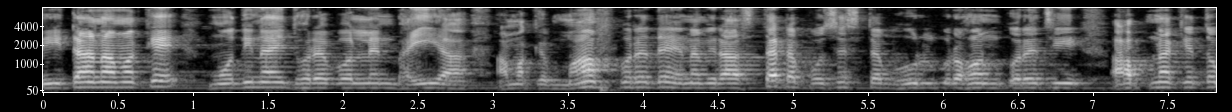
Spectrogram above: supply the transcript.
রিটার্ন আমাকে মদিনায় ধরে বললেন, ভাইয়া, আমাকে মাফ করে দেন, আমি রাস্তাটা প্রসেসটা ভুল গ্রহণ করেছি। আপনাকে তো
